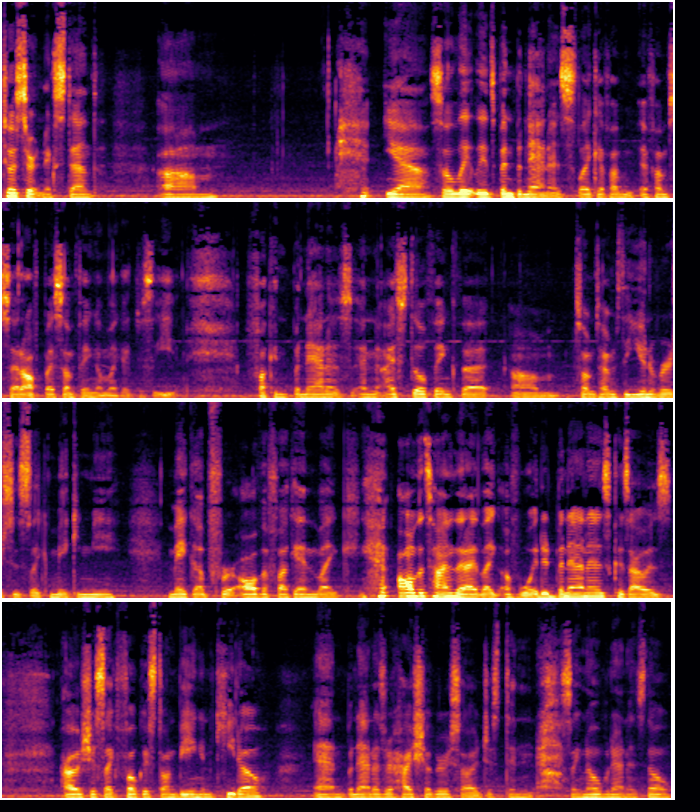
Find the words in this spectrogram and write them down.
to a certain extent. Um, yeah, so lately it's been bananas. Like if I'm if I'm set off by something, I'm like I just eat fucking bananas and I still think that um, sometimes the universe is like making me make up for all the fucking like all the time that I like avoided bananas cuz I was I was just like focused on being in keto and bananas are high sugar so I just didn't it's like no bananas no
